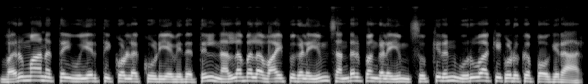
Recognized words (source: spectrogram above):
வருமானத்தை உயர்த்திக் கொள்ளக்கூடிய விதத்தில் நல்லபல வாய்ப்புகளையும் சந்தர்ப்பங்களையும் சுக்கிரன் உருவாக்கி கொடுக்கப் போகிறார்.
